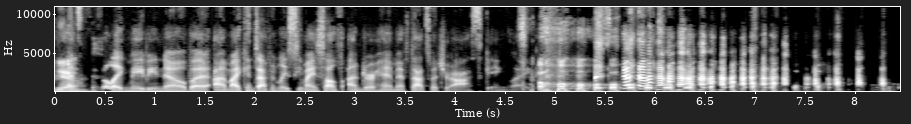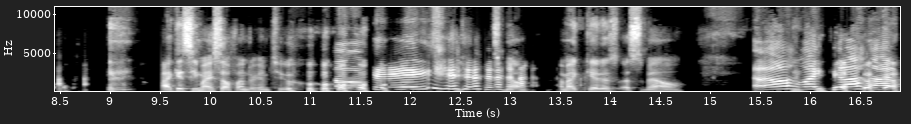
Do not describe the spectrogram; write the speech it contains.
Yeah. And I feel like maybe no, but um I can definitely see myself under him if that's what you're asking. Like I could see myself under him too. okay. I might get a, a smell. Oh my god.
